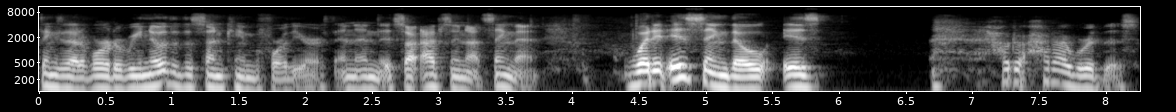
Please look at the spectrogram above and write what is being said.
things out of order. We know that the sun came before the earth, and, and it's absolutely not saying that. What it is saying, though, is how do how do I word this?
